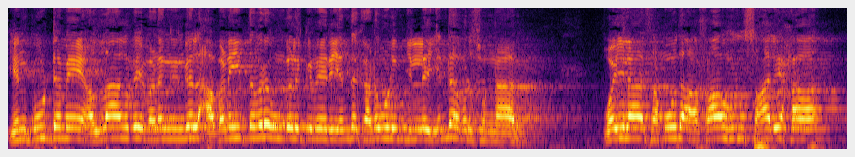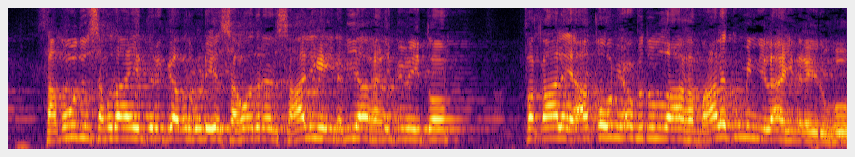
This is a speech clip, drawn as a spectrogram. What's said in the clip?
என் கூட்டமே அல்லாகவே வணங்குங்கள் அவனை தவிர உங்களுக்கு வேறு எந்த கடவுளும் இல்லை என்று அவர் சொன்னார். ஒயிலா சமூத அகாஹும் சாலிஹா. சமூது சமுதாயத்திற்கு அவர்களுடைய சகோதரர் சாலிகை நபியாக அனுப்பி வைத்தோம். ஃபகால யாக்கௌமி அபுதுல்லாஹ மாலக்கும் மின் இலாஹின் கைருஹு.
